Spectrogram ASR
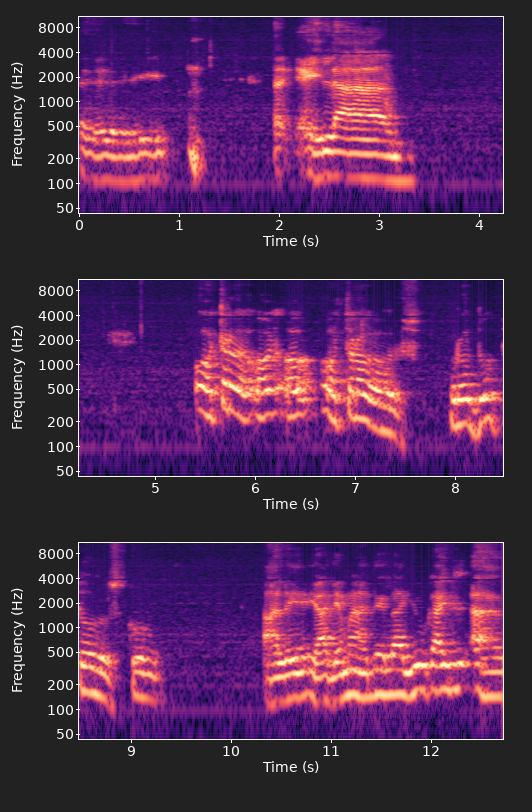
eh, la, otro, otros productos además de la yuca, ah,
